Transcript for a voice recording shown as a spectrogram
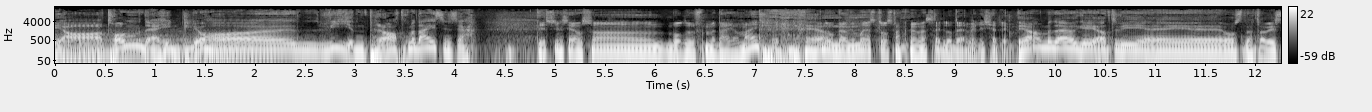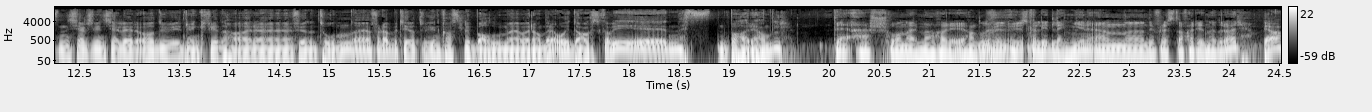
Ja, Tom, det er hyggelig å ha vinprat med deg, syns jeg. Det syns jeg også, både med deg og meg. Ja. Noen ganger må jeg stå og snakke med meg selv, og det er veldig kjedelig. Ja, men det er jo gøy at vi eh, hos nettavisen Kjell Svinkjeller og du i Drinkfeed har eh, funnet tonen, eh, for det betyr at vi kan kaste litt ball med hverandre. Og i dag skal vi nesten på harryhandel. Det er så nærme harryhandel. Vi skal litt lenger enn de fleste harryene drar, Ja,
